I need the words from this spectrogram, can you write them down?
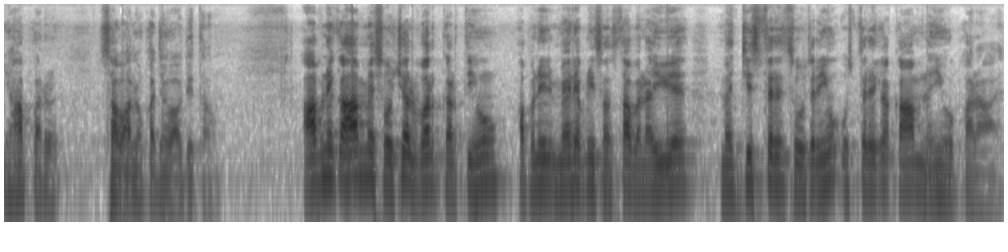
यहाँ पर सवालों का जवाब देता हूँ। आपने कहा, मैं सोशल वर्क करती हूँ, अपनी, मैंने अपनी संस्था बनाई हुई है, मैं जिस तरह से सोच रही हूँ, उस तरह का काम नहीं हो पा रहा है।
